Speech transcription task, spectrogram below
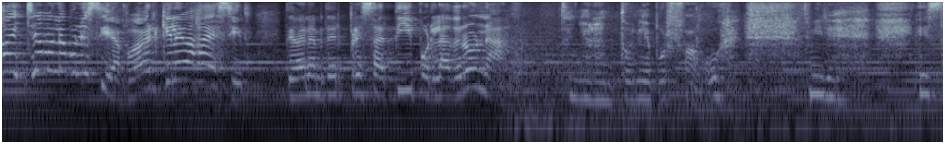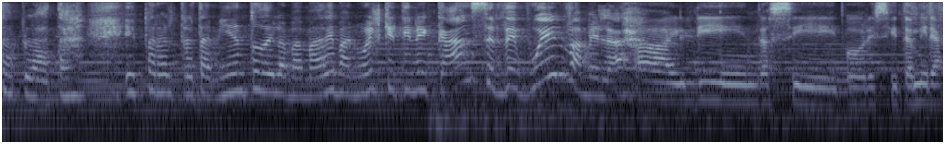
Ay, llama a la policía, pues a ver qué le vas a decir. Te van a meter presa a ti por ladrona. Señora Antonia, por favor. Mire, esa plata es para el tratamiento de la mamá de Manuel que tiene cáncer. Devuélvamela. Ay, linda, sí, pobrecita. Mira,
